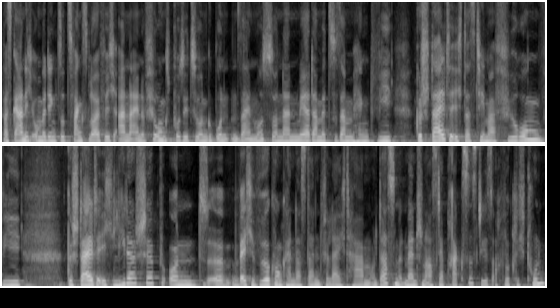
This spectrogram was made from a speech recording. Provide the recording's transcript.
was gar nicht unbedingt so zwangsläufig an eine Führungsposition gebunden sein muss, sondern mehr damit zusammenhängt, wie gestalte ich das Thema Führung, wie gestalte ich Leadership und äh, welche Wirkung kann das dann vielleicht haben? Und das mit Menschen aus der Praxis, die es auch wirklich tun,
